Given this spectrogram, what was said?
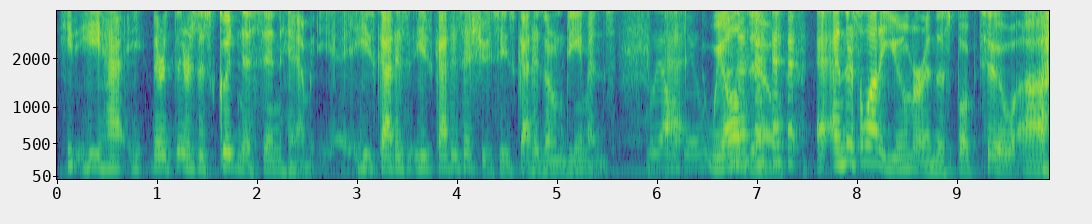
he he had. He, there, there's this goodness in him. He's got his he's got his issues. He's got his own demons. We all uh, do. We all do. and there's a lot of humor in this book too. Uh,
